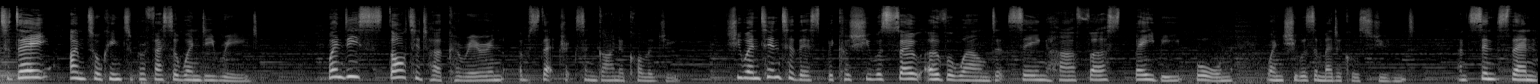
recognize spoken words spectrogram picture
Today, I'm talking to Professor Wendy Reid. Wendy started her career in obstetrics and gynecology. She went into this because she was so overwhelmed at seeing her first baby born when she was a medical student. And since then,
